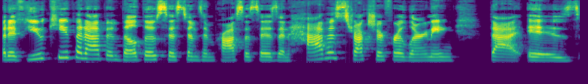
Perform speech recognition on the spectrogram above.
But if you keep it up and build those systems and processes and have a structure for learning that is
